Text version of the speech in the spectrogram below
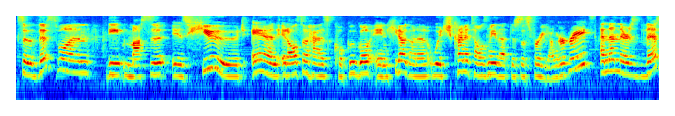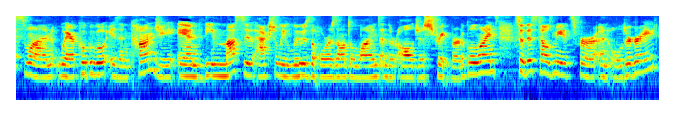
So this one, the masu is huge and it also has kokugo in hiragana which kind of tells me that this is for younger grades. And then there's this one where kokugo is in kanji and the masu actually lose the horizontal lines and they're all just straight vertical lines. So this tells me it's for an older grade.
